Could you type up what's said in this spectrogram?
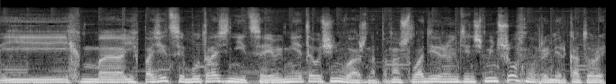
и их, э, их позиции будут разниться. И мне это очень важно, потому что Владимир Валентинович Меньшов, например, который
